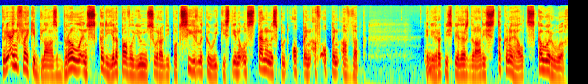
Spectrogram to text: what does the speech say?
Toe die eindvletjie blaas, brul en skud die hele paviljoen sodat die potsierlike hoetjies teen 'n ontstellende spoed op en af op en af wip en die rugbyspelers dra die stikkende held skouerhoog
